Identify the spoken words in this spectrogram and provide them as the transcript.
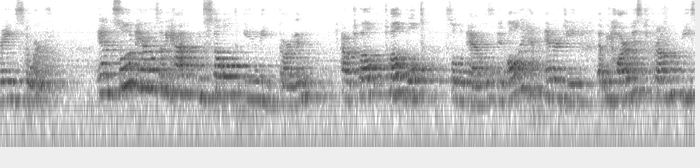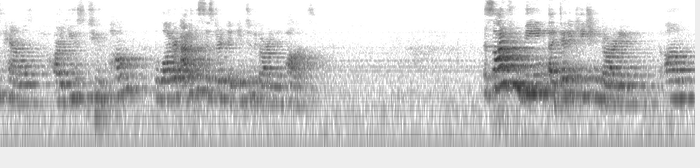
rainstorms. And the solar panels that we have installed in the garden are 12, 12 volt solar panels and all the energy that we harvest from these panels are used to pump the water out of the cistern and into the garden and ponds. Aside from being a dedication garden, um,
